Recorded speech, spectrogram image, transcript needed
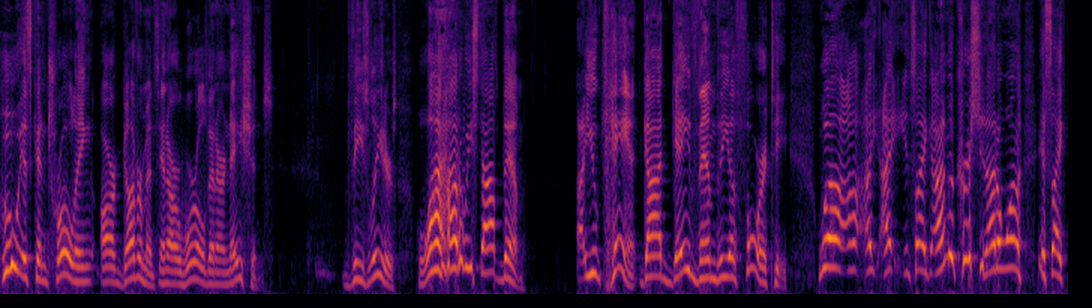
who is controlling our governments and our world and our nations? These leaders. Why? How do we stop them? Uh, you can't. God gave them the authority. Well, I, I, it's like I'm a Christian. I don't want to. It's like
